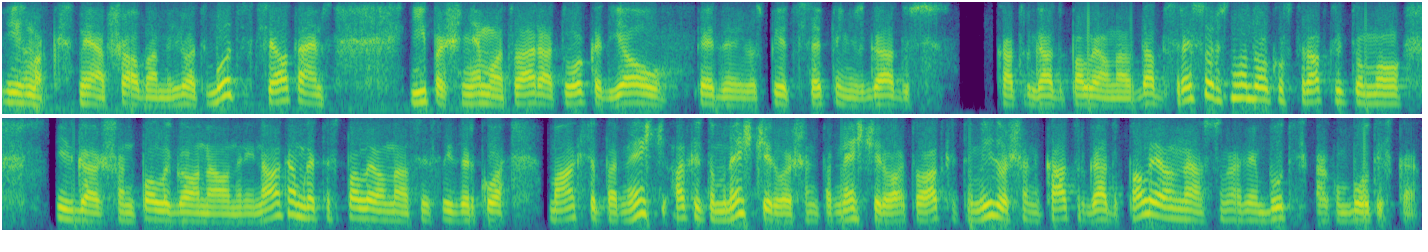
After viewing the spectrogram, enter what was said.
izmaksas neapšaubām ir ļoti būtisks jautājums, īpaši ņemot vērā to, ka jau pēdējos 5-7 gadus katru gadu palielinās dabas resursu nodoklis par atkritumu izgāšanu poligonā un arī nākamgad tas palielināsies, līdz ar ko māksla par nešķi, atkritumu nešķirošanu, par nešķiroto atkritumu izvešanu katru gadu palielinās un arvien būtiskāk un būtiskāk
